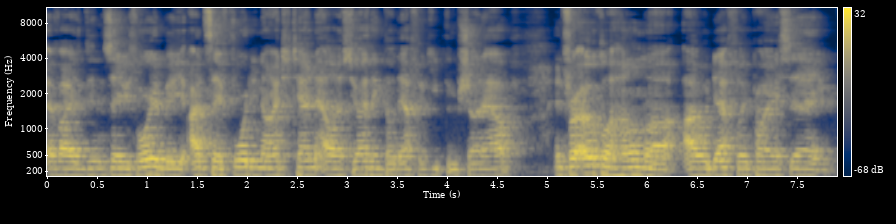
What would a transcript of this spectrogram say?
if I didn't say before, it'd be I'd say 49 to 10 LSU. I think they'll definitely keep them shut out. And for Oklahoma, I would definitely probably say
